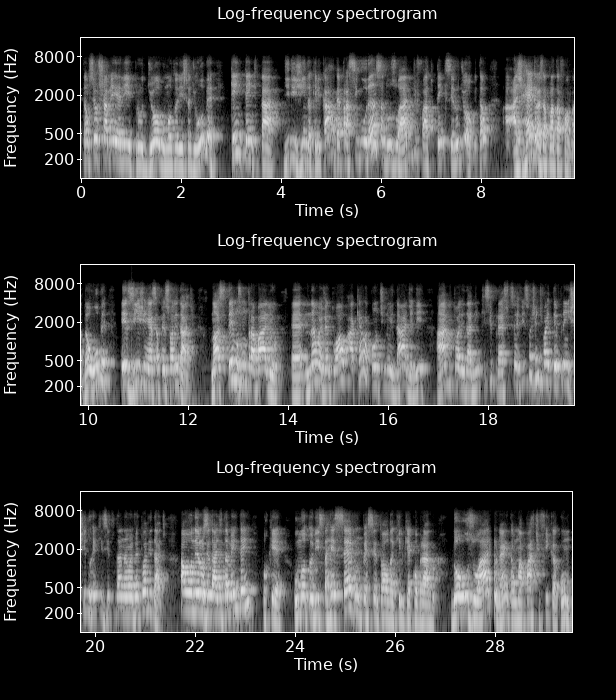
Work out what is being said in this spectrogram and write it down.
Então, se eu chamei ali para o Diogo, motorista de Uber, quem tem que estar tá dirigindo aquele carro, até para a segurança do usuário, de fato, tem que ser o Diogo. Então, as regras da plataforma da Uber exigem essa pessoalidade. Nós temos um trabalho é, não eventual, aquela continuidade ali, a habitualidade em que se presta o serviço, a gente vai ter preenchido o requisito da não eventualidade. A onerosidade também tem, porque o motorista recebe um percentual daquilo que é cobrado do usuário, né? Então, uma parte fica com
